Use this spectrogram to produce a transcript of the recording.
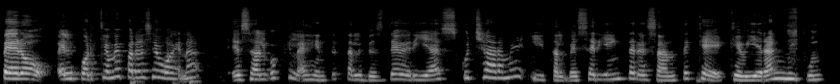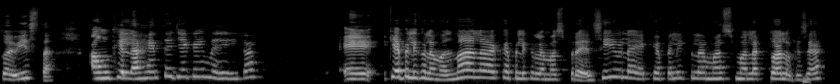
Pero el por qué me parece buena es algo que la gente tal vez debería escucharme y tal vez sería interesante que, que vieran mi punto de vista. Aunque la gente llegue y me diga, eh, qué película más mala, qué película más predecible, qué película más mal actual, lo que sea.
